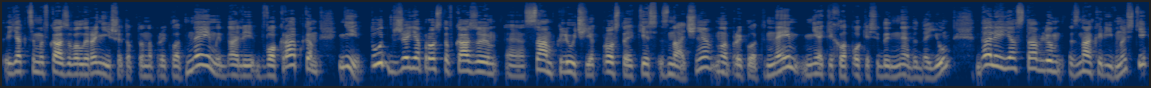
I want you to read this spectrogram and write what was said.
як це ми вказували раніше, тобто, наприклад, name і далі двокрапка. Ні, тут вже я просто вказую е, сам ключ як просто якесь значення, ну, наприклад, name, ніяких лапок я сюди не додаю. Далі я ставлю знак рівності,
